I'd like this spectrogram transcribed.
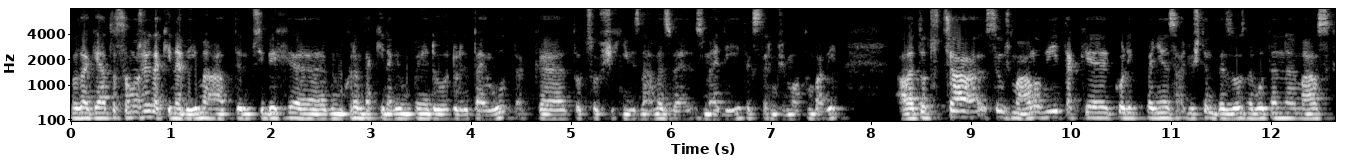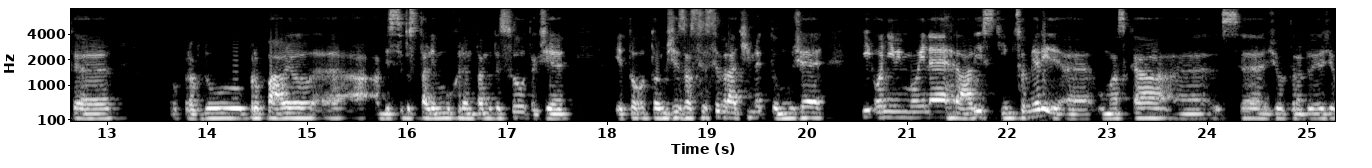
No tak já to samozřejmě taky nevím a ten příběh eh, mimochodem taky nevím úplně do, do detailu, tak eh, to, co všichni vyznáme z, z médií, tak se tady můžeme o tom bavit. Ale to, co třeba se už málo ví, tak je kolik peněz, ať už ten Bezos nebo ten Musk eh, opravdu propálil, aby se dostali mimochodem tam, kde jsou. Takže je to o tom, že zase se vrátíme k tomu, že i oni mimo jiné hráli s tím, co měli. U Muska se že traduje, že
